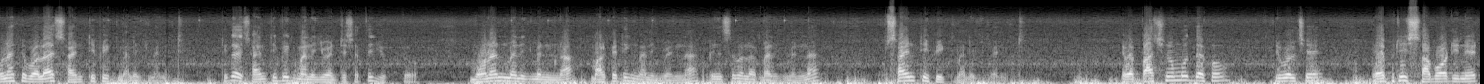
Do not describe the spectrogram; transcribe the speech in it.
ওনাকে বলা হয় সায়েন্টিফিক ম্যানেজমেন্ট ঠিক আছে? সায়েন্টিফিক ম্যানেজমেন্টের সাথে যুক্ত। মডার্ন ম্যানেজমেন্ট না মার্কেটিং ম্যানেজমেন্ট না প্রিন্সিপাল অফ ম্যানেজমেন্ট না সায়েন্টিফিক ম্যানেজমেন্ট এবার পাঁচ নম্বর দেখো, কি বলছে? Every subordinate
